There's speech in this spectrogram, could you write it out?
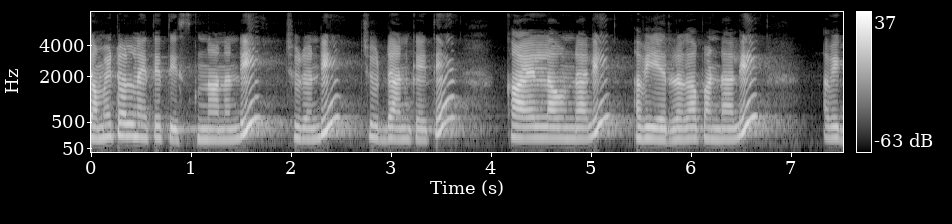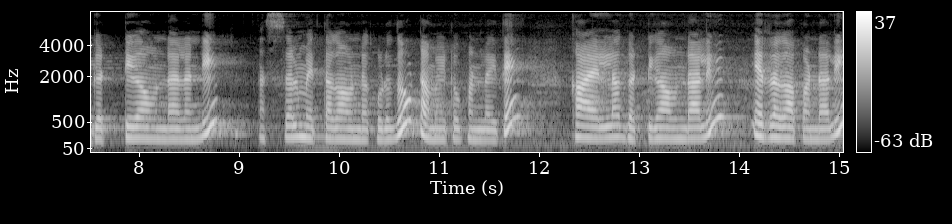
టమాటోలను అయితే తీసుకున్నానండి. చూడండి చూడ్డానికైతే కాయల్లా ఉండాలి అవి ఎర్రగా పండాలి అవి గట్టిగా ఉండాలండి. అస్సలు మెత్తగా ఉండకూడదు టమాటో పండ్లు అయితే కాయల్లా గట్టిగా ఉండాలి ఎర్రగా పండాలి.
